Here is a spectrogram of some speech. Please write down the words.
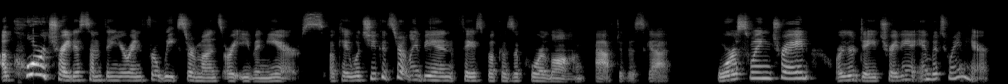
A core trade is something you're in for weeks or months or even years, okay, which you could certainly be in Facebook as a core long after this gap. Or a swing trade, or you're day trading in between here.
